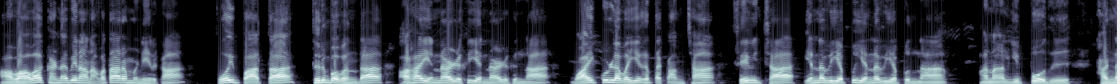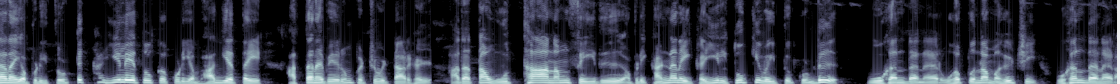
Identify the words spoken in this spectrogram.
அவாவா கண்ணபிரான் அவதாரம் பண்ணியிருக்கான். போய் பார்த்தா திரும்ப வந்தா ஆகா என்ன அழகு என்ன அழகுன்னா வாய்க்குள்ள வையகத்தை காமிச்சான் சேவிச்சா என்ன வியப்பு என்ன வியப்புன்னா ஆனால் இப்போது கண்ணனை அப்படி தொட்டு கையிலே தூக்கக்கூடிய பாக்கியத்தை அத்தனை பேரும் பெற்றுவிட்டார்கள். அதைத்தான் உத்தானம் செய்து அப்படி கண்ணனை கையில் தூக்கி வைத்து கொண்டு உகந்தனர். உகப்புன்னா மகிழ்ச்சி உகந்தனர்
